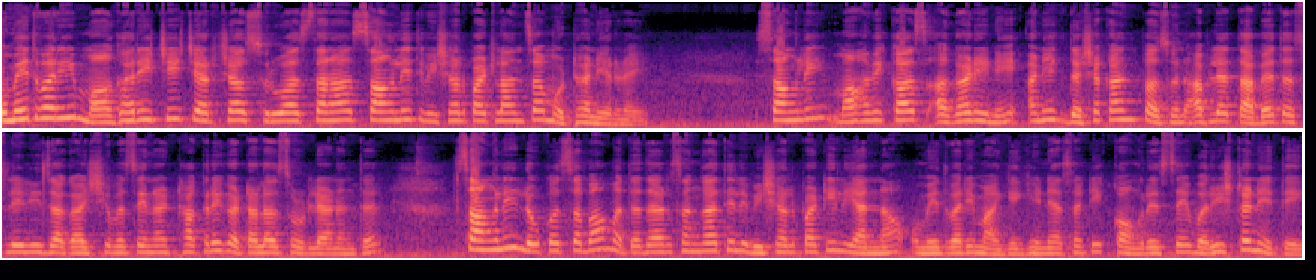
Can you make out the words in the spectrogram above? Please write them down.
उमेदवारी माघारीची चर्चा सुरू असताना सांगलीत विशाल पाटलांचा मोठा निर्णय. सांगली महाविकास आघाडीने अनेक दशकांपासून आपल्या ताब्यात असलेली जागा शिवसेना ठाकरे गटाला सोडल्यानंतर सांगली लोकसभा मतदारसंघातील विशाल पाटील यांना उमेदवारी मागे घेण्यासाठी काँग्रेसचे वरिष्ठ नेते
